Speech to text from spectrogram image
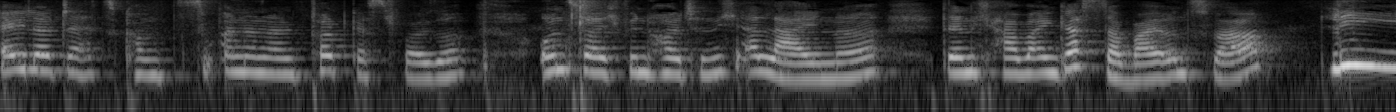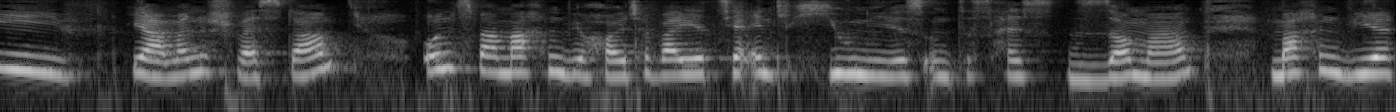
Hey Leute, herzlich willkommen zu einer neuen Podcast-Folge. Und zwar, ich bin heute nicht alleine, denn ich habe einen Gast dabei und zwar Liv. Ja, meine Schwester. Und zwar machen wir heute, weil jetzt ja endlich Juni ist und das heißt Sommer, machen wir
